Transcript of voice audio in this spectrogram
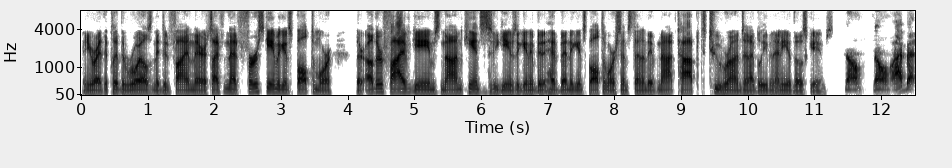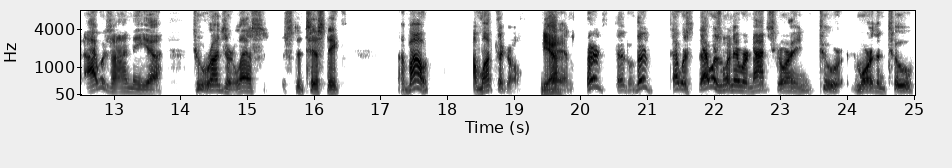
and you're right, they played the Royals and they did fine there. Aside from that first game against Baltimore, their other five games, non-Kansas City games, again have been, have been against Baltimore since then, and they've not topped two runs, and I believe in any of those games. No, no. I bet I was on the uh, two runs or less statistic about a month ago. Yeah, And they're, they're, that was that was when they were not scoring two more than two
